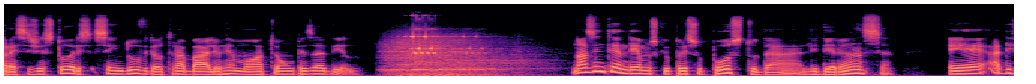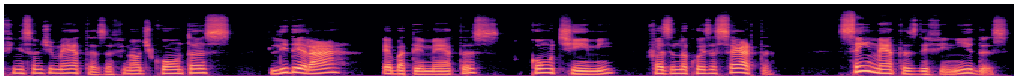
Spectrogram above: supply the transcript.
Para esses gestores, sem dúvida, o trabalho remoto é um pesadelo. Nós entendemos que o pressuposto da liderança é a definição de metas. Afinal de contas, liderar é bater metas com o time fazendo a coisa certa. Sem metas definidas,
